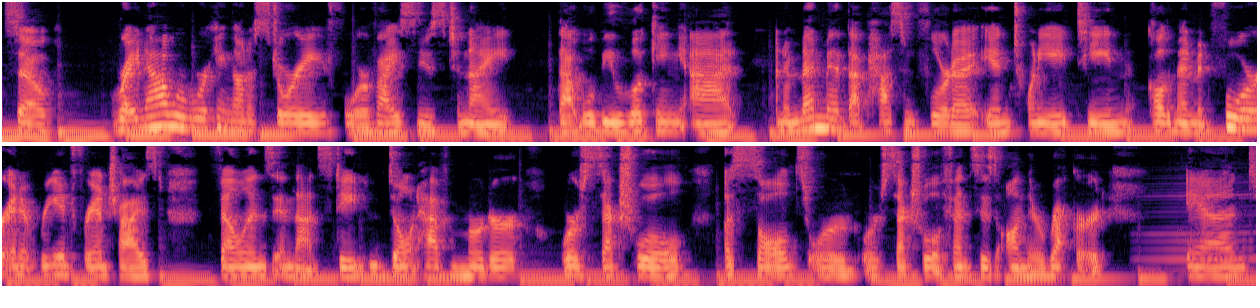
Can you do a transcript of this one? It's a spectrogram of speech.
So, right now, we're working on a story for Vice News Tonight that will be looking at an amendment that passed in Florida in 2018 called Amendment 4, and it reenfranchised felons in that state who don't have murder or sexual assaults or, or sexual offenses on their record. And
